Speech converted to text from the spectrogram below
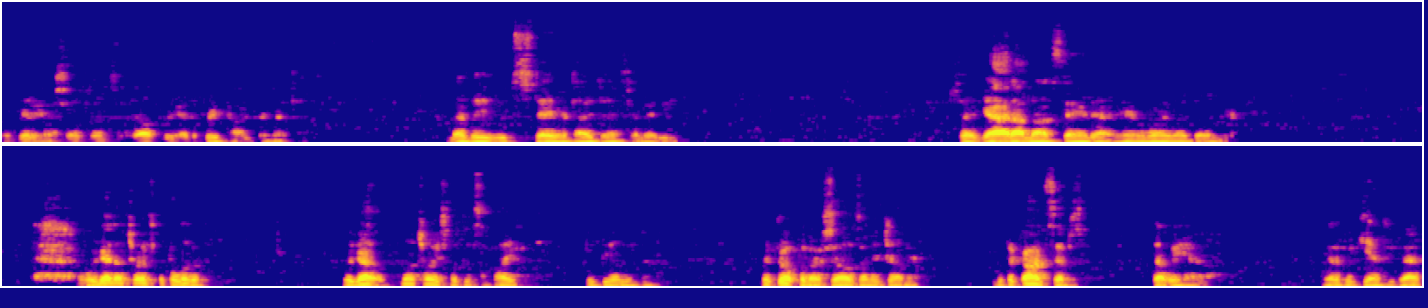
we're getting ourselves into. Well, we had the pre-con permit. Maybe we'd stay or digest, or maybe say, God, I'm not staying down here. What am I doing here? We got no choice but to live it. We got no choice but to survive to deal with it. To cope with ourselves and each other, with the concepts that we have. And if we can't do that,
